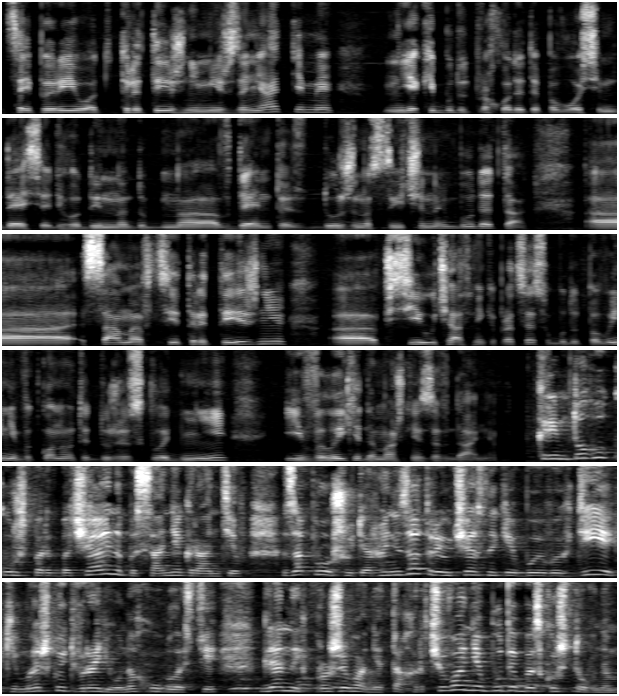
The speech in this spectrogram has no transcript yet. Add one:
цей період три тижні між заняттями, які будуть проходити по 8-10 годин на, на в день, тобто дуже насичений буде так. А, саме в ці три тижні а, всі учасники процесу будуть повинні виконувати дуже складні і великі домашні завдання. Крім того, курс передбачає написання грантів. Запрошують організатори і учасників бойових дій, які мешкають в районах області. Для них проживання та харчування буде безкоштовним.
